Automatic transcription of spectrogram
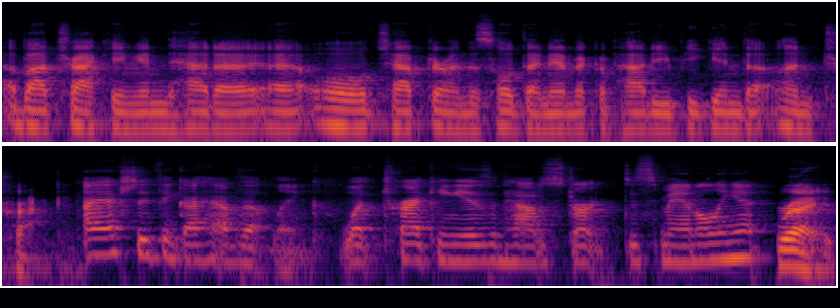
about tracking and had a, a whole chapter on this whole dynamic of how do you begin to untrack. I actually think I have that link, what tracking is and how to start dismantling it. Right.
